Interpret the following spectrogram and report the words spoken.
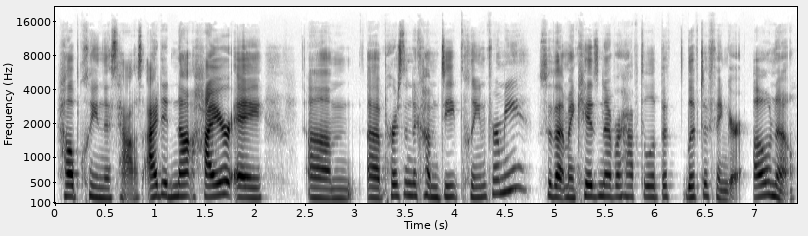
help clean this house. I did not hire a um, a person to come deep clean for me so that my kids never have to lift a, lift a finger. Oh no.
